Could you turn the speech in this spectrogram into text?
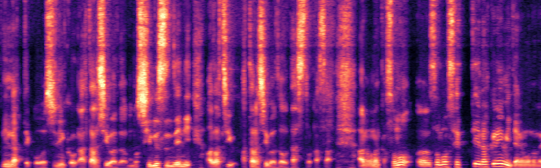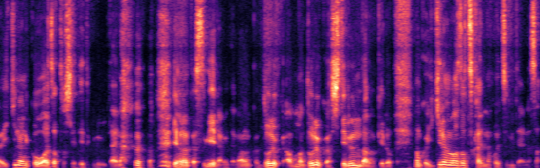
になって、こう、主人公が新しい技、もう死ぬ寸前に新しい新しい技を出すとかさ、あの、なんかその、その設定楽ねみたいなものがいきなりこう、技として出てくるみたいな。いや、なんかすげえな、みたいな。なんか努力、あんま努力はしてるんだろうけど、なんかいきなり技使いなこいつみたいなさ、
